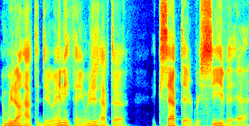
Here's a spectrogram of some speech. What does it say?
And we don't have to do anything. We just have to accept it, receive it. Yeah.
